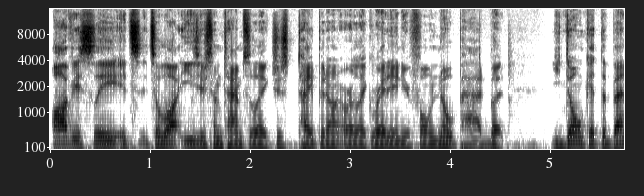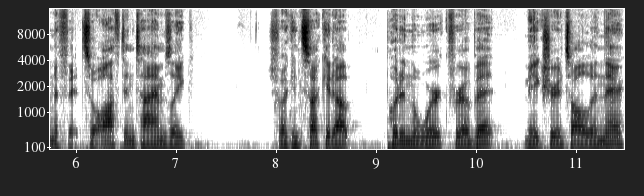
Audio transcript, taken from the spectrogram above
Obviously, it's it's a lot easier sometimes to like just type it on or like write it in your phone notepad, but you don't get the benefit. So oftentimes like if I can suck it up, put in the work for a bit, make sure it's all in there,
